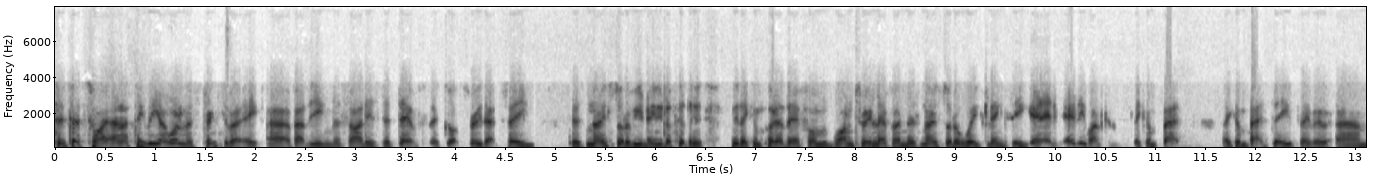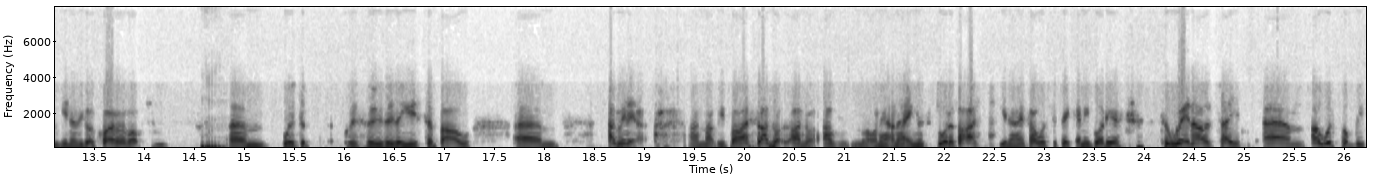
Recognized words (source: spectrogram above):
That's right, and I think the, one of the strengths about uh, about the England side is the depth they've got through that team. There's no sort of you know you look at the, who they can put out there from one to eleven. There's no sort of weak links. Anyone can they can bat they can bat deep. They um, you know they've got quite a lot of options um, with the, with who, who they used to bowl. Um, I mean, I might be biased. I'm not. I'm not. I'm not an out and out England supporter, but I, you know, if I was to pick anybody to win, I would say um, I would probably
